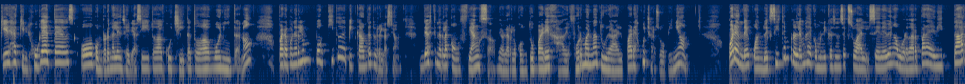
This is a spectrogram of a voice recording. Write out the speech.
quieres adquirir juguetes o comprar una lencería así, toda cuchita, toda bonita, ¿no? Para ponerle un poquito de picante a tu relación, debes tener la confianza de hablarlo con tu pareja de forma natural para escuchar su opinión. Por ende, cuando existen problemas de comunicación sexual, se deben abordar para evitar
